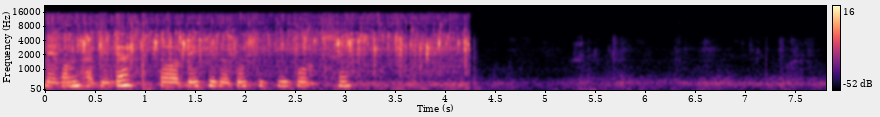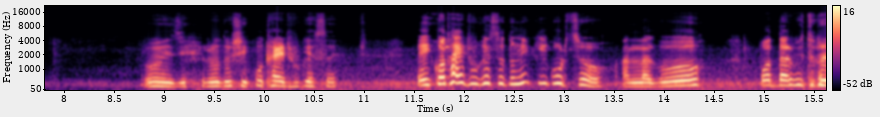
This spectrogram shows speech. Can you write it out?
বেগুন ভাজিটা। তো দেখি রতসি কি করছে। যে রোদসি কোথায় ঢুকেছে? এই কোথায় ঢুকেছে তুমি? কি করছ? আল্লাহ গো পদ্মার ভিতরে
